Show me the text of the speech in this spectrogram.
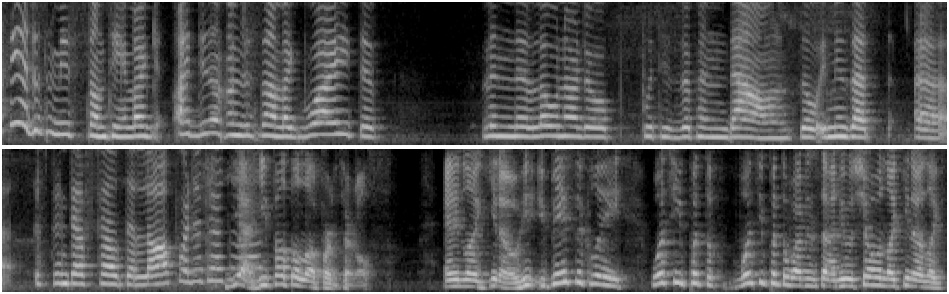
think I just missed something. Like I didn't understand like why the when the Leonardo put his weapon down, so it means that uh, Splinter felt the love for the turtle. Yeah, he felt the love for the turtles, and like you know, he, he basically once he put the once he put the weapons down, he was showing like you know like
